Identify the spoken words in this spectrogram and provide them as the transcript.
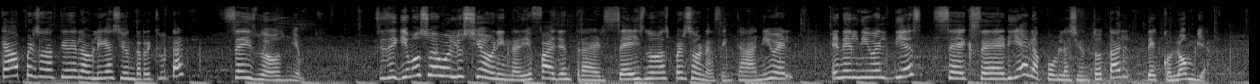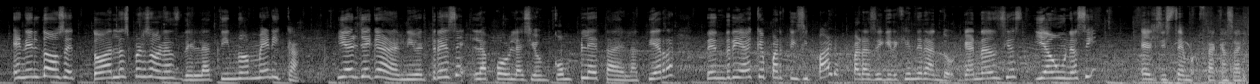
cada persona tiene la obligación de reclutar seis nuevos miembros. Si seguimos su evolución y nadie falla en traer seis nuevas personas en cada nivel, en el nivel 10 se excedería la población total de Colombia. En el 12, todas las personas de Latinoamérica y al llegar al nivel 13, la población completa de la Tierra tendría que participar para seguir generando ganancias y aún así el sistema fracasaría.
